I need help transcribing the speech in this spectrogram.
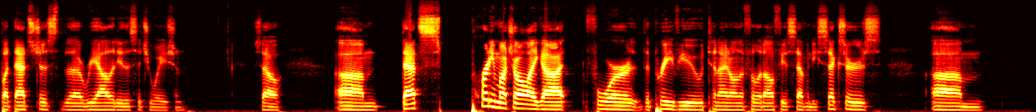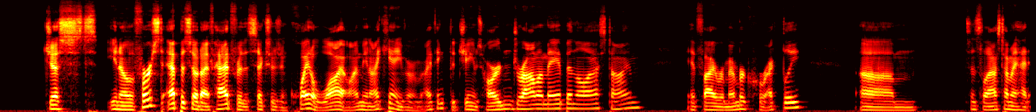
but that's just the reality of the situation. So, um, that's pretty much all I got for the preview tonight on the Philadelphia 76ers. Um, just you know, first episode I've had for the Sixers in quite a while. I mean, I can't even remember. I think the James Harden drama may have been the last time, if I remember correctly. Um, since the last time I had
